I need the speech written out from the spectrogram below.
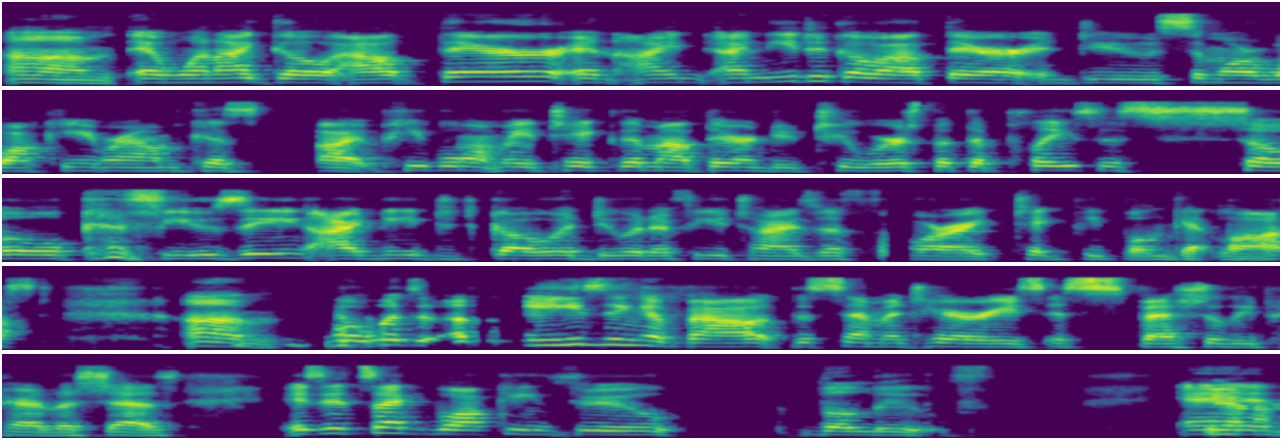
Um, and when I go out there and I, I need to go out there and do some more walking around because uh, people want me to take them out there and do tours, but the place is so confusing. I need to go and do it a few times before I take people and get lost. Um, but what's amazing about the cemeteries, especially Père Lachaise, is it's like walking through the Louvre. And yeah.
